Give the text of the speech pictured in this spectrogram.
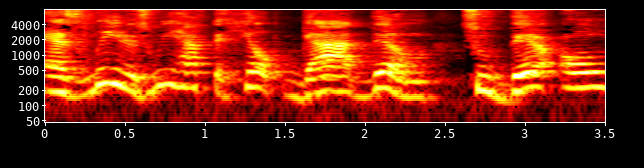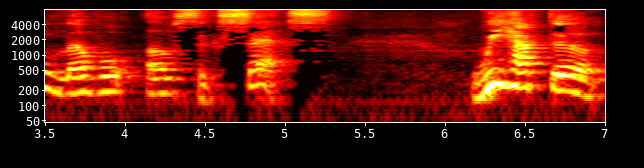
As leaders, we have to help guide them to their own level of success. We have to,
